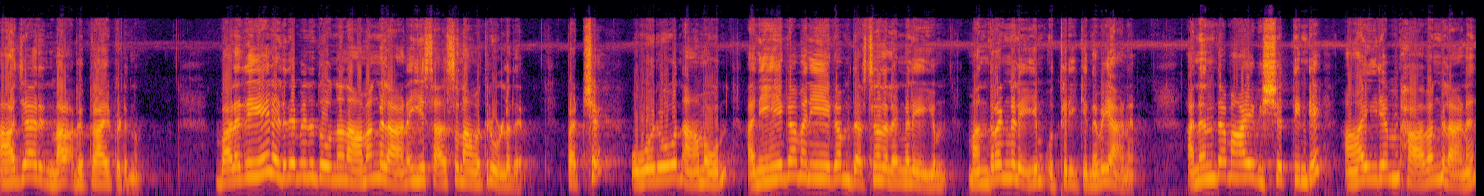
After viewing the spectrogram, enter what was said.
ആചാര്യന്മാർ അഭിപ്രായപ്പെടുന്നു. വളരെ ലളിതമെന്ന് തോന്നുന്ന നാമങ്ങളാണ് ഈ സഹസ്രനാമത്തിലുള്ളത്. പക്ഷെ ഓരോ നാമവും അനേകമനേകം ദർശനതലങ്ങളെയും മന്ത്രങ്ങളെയും ഉദ്ധരിക്കുന്നവയാണ്. അനന്തമായ വിശ്വത്തിന്റെ ആയിരം ഭാവങ്ങളാണ്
